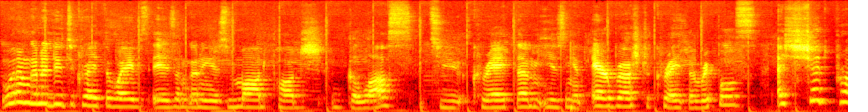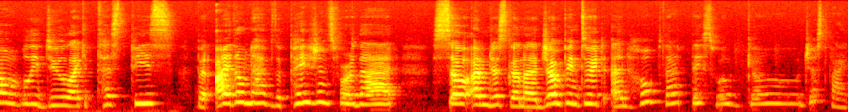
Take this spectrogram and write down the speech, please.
What I'm gonna do to create the waves is I'm gonna use Mod Podge gloss to create them using an airbrush to create the ripples. I should probably do like a test piece, but I don't have the patience for that. So I'm just gonna jump into it and hope that this will go just fine.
